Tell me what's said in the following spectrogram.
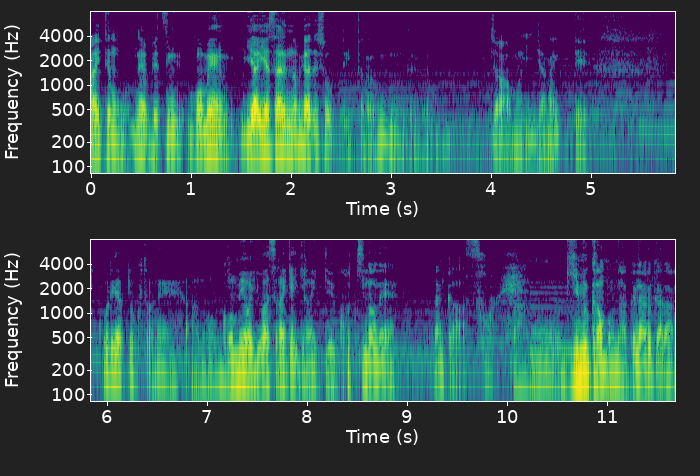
相手もね別にごめんいやいやされるのも嫌でしょって言ったらうんでじゃあもういいんじゃないって。これやっとくとねあのごめんを言わせなきゃいけないっていうこっちのねなんかそうあね。の義務感もなくなるから。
